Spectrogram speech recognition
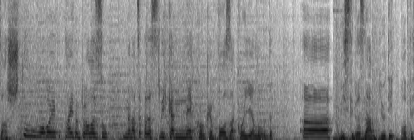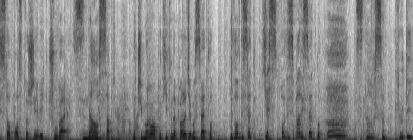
zašto u ovoj tajnom prolazu ima nacrtana slika nekog voza koji je lud? Uh, mislim da znam, ljudi, ovdje 100% živi čuvar. Znao sam. Znači, moramo pod hitno da pronađemo svetlo. Je li ovdje svetlo? Yes, ovdje se pali svetlo. znao sam, ljudi,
